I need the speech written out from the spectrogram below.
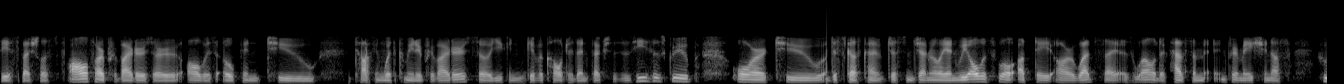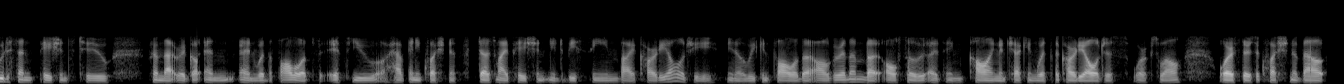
see a specialist? All of our providers are always open to talking with community providers, so you can give a call to the infectious diseases group or to discuss kind of just in generally. And we always will update our website as well to have some information of who to send patients to from that regard. And and with the follow-ups, if you have any question of does my patient need to be seen by cardiology, you know, we can follow the algorithm, but also I think calling and checking with the cardiologist works well. Or if there's a question about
